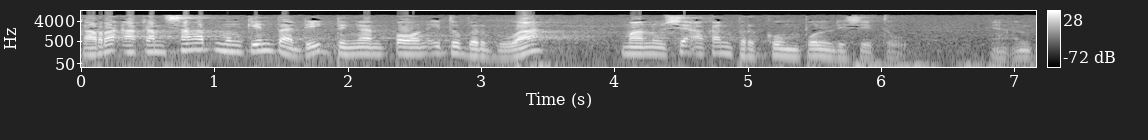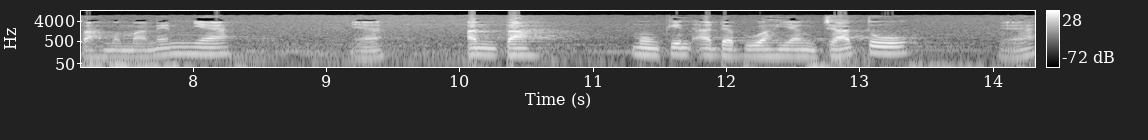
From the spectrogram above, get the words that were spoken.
Karena akan sangat mungkin tadi dengan pohon itu berbuah manusia akan berkumpul di situ ya, entah memanennya ya entah mungkin ada buah yang jatuh ya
